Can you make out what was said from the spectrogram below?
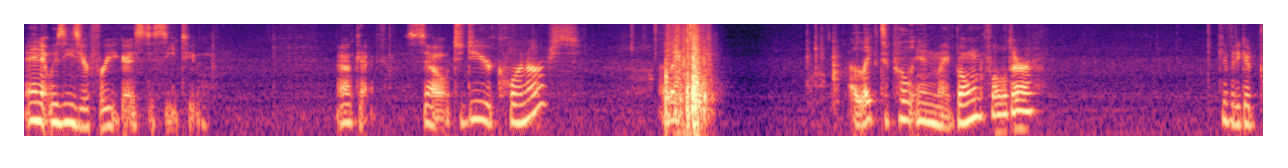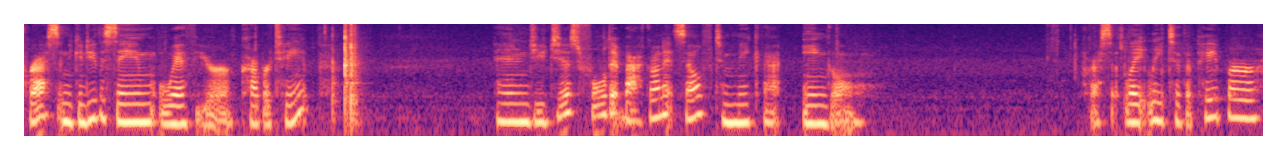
And it was easier for you guys to see too. Okay, so to do your corners, I like to I like to pull in my bone folder, give it a good press, and you can do the same with your copper tape. And you just fold it back on itself to make that angle. Press it lightly to the paper,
